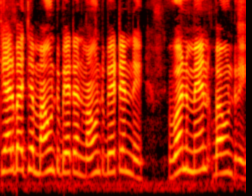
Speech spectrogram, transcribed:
ત્યારબાદ છે માઉન્ટ બેટન. માઉન્ટ બેટનને one man boundary.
